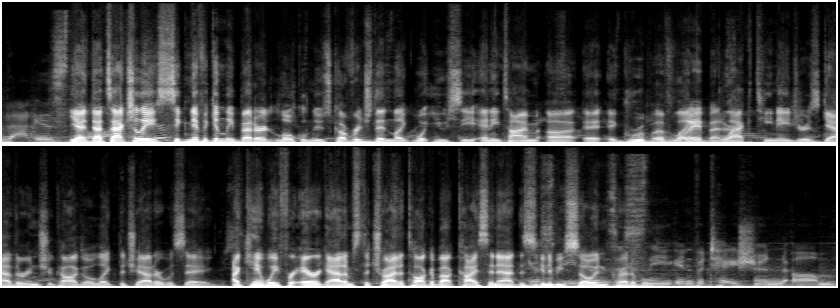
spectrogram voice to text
That is. Yeah, that's actually picture. significantly better local news coverage than like what you see anytime uh, a, a group of like black teenagers gather in Chicago, like the chatter was saying. I can't wait for Eric Adams to try to talk about Kai Cenat. This is going to be so he is. It's incredible. The invitation um,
